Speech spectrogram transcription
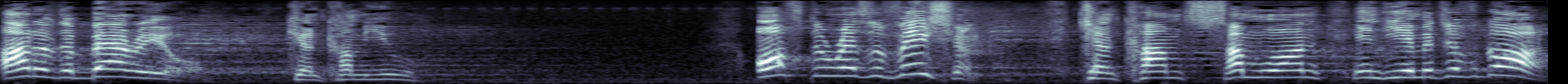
Out of the barrio can come you off the reservation can come someone in the image of God.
